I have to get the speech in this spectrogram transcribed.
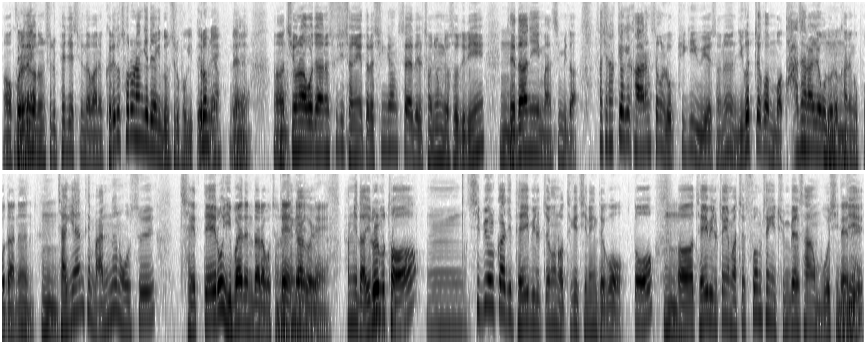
어, 고려대가 네. 논술을 폐지했습니다만 그래도 31개 대학이 논술을 보기 때문에 그럼요. 네네. 음. 어, 지원하고자 하는 수시 전형에 따라 신경 써야 될 전형 요소들이 음. 대단히 많습니다. 사실 합격의 가능성을 높이기 위해서는 이것저것 뭐 다 잘하려고 노력하는 것보다는 음. 자기한테 맞는 옷을 제대로 입어야 된다라고 저는 네, 생각을 네, 네. 합니다. 1월부터 음, 12월까지 대입 일정은 어떻게 진행되고 또 음. 어, 대입 일정에 맞춰 수험생이 준비할 사항은 무엇인지.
